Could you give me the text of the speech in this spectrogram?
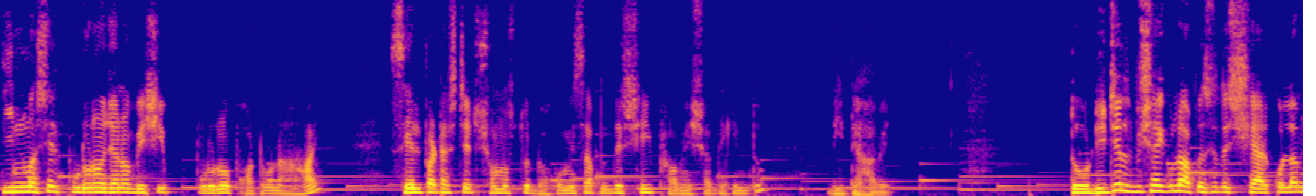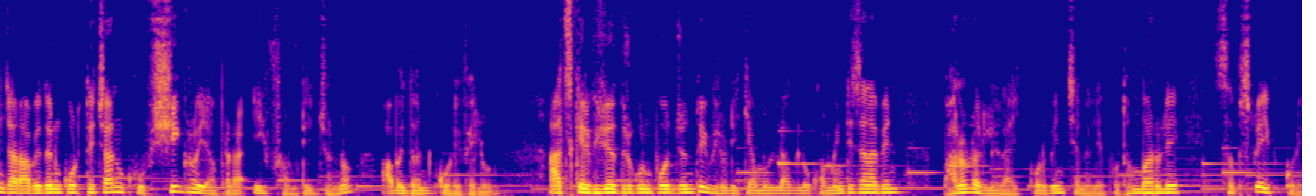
তিন মাসের পুরনো যেন বেশি পুরনো ফটো না হয় সেলফ অ্যাটাস্টেড সমস্ত ডকুমেন্টস আপনাদের সেই ফর্মের সাথে কিন্তু দিতে হবে। তো ডিটেলস বিষয়গুলো আপনার সাথে শেয়ার করলাম। যারা আবেদন করতে চান, খুব শীঘ্রই আপনারা এই ফর্মটির জন্য আবেদন করে ফেলুন। আজকের ভিডিও দেখুন পর্যন্ত ভিডিওটি কেমন লাগল কমেন্টে জানাবেন। ভালো লাগলে লাইক করবেন। চ্যানেলে প্রথমবার হলে সাবস্ক্রাইব করে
